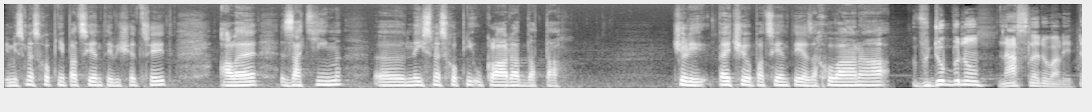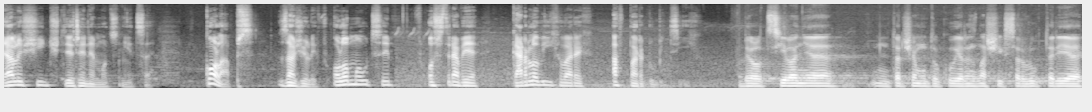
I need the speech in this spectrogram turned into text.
My jsme schopni pacienty vyšetřit, ale zatím e, nejsme schopni ukládat data. Čili péče o pacienty je zachována. V Dubnu následovaly další čtyři nemocnice. Kolaps zažili v Olomouci, v Ostravě, Karlových Varech a v Pardubicích. Byl cíleně terčem útoku jeden z našich serverů, který je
